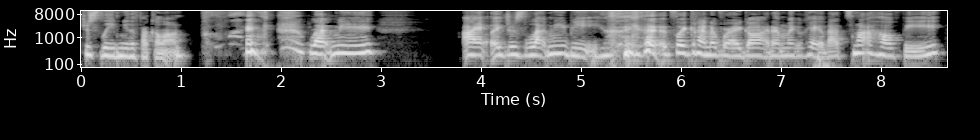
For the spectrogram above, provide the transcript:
Just leave me the fuck alone. like, let me, I like, just let me be. it's like kind of where I got. And I'm like, okay, that's not healthy.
